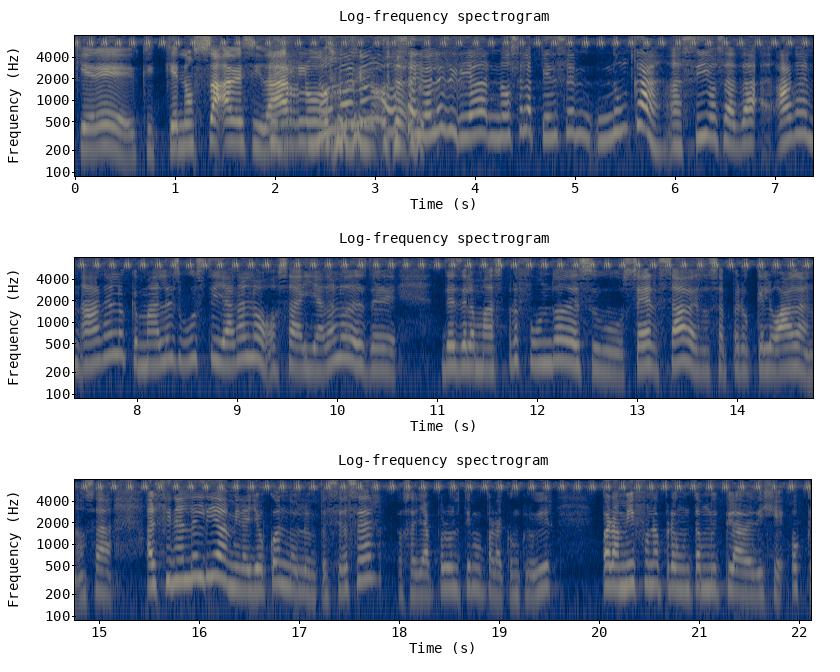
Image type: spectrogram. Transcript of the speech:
quiere, que, no sabe si darlo? No, no, no, o sea, yo les diría, no se la piensen nunca así, o sea, hagan, hagan lo que más les guste y háganlo, o sea, y háganlo desde desde lo más profundo de su ser, ¿sabes? O sea, pero que lo hagan, o sea, al final del día, mira, yo cuando lo empecé a hacer, o sea, ya por último para concluir, para mí fue una pregunta muy clave, dije, ok,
